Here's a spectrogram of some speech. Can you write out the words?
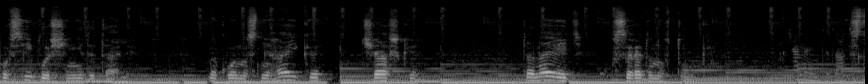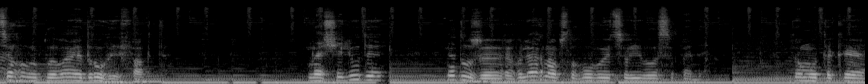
по всій площині деталі на конусні гайки, чашки та навіть всередину втулки. З цього випливає другий факт. Наші люди не дуже регулярно обслуговують свої велосипеди. Тому таке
